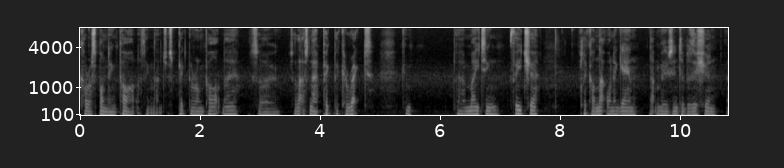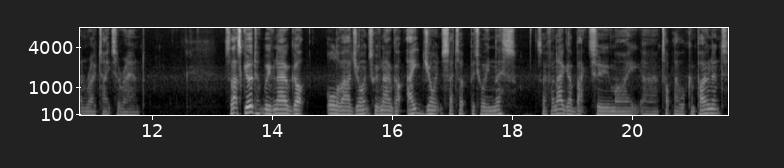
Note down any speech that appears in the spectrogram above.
corresponding part. I think that just picked the wrong part there. So so that's now picked the correct uh, mating feature. Click on that one again. That moves into position and rotates around. So that's good. We've now got all of our joints. We've now got eight joints set up between this. So if I now go back to my uh, top level component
